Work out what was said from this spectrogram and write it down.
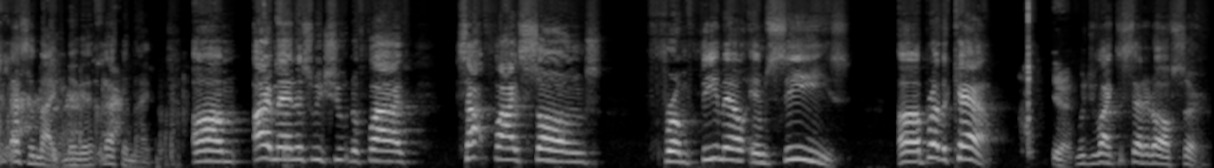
That's a knife, nigga. That's a knife. Um, all right, man. This week shooting the five top five songs from female MCs. Uh, brother Cal, Yeah, would you like to set it off, sir?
